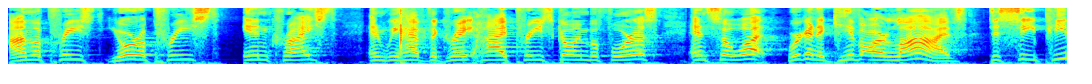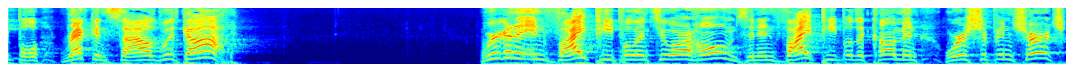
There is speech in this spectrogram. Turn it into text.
I'm a priest. You're a priest in Christ and we have the great high priest going before us. And so what? We're going to give our lives to see people reconciled with God. We're going to invite people into our homes and invite people to come and worship in church.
